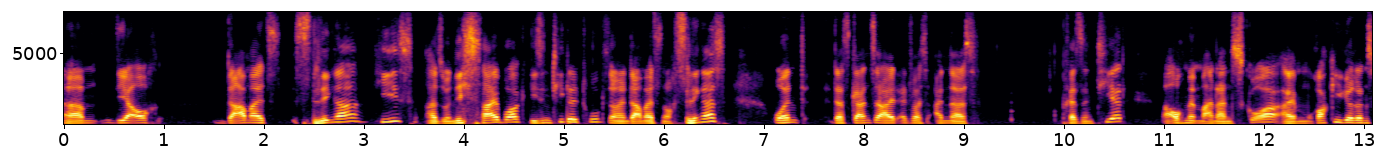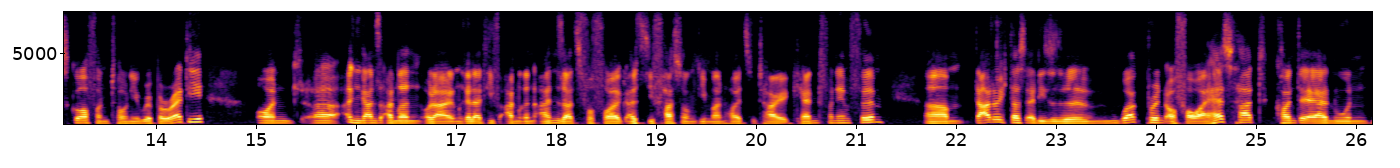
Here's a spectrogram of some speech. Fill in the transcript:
ähm, die auch damals Slinger hieß, also nicht Cyborg diesen Titel trug, sondern damals noch Slingers und das Ganze halt etwas anders präsentiert, auch mit einem anderen Score, einem rockigeren Score von Tony Ripperetti und äh, einen ganz anderen oder einen relativ anderen Ansatz verfolgt als die Fassung, die man heutzutage kennt von dem Film. Ähm, dadurch, dass er diese Workprint auf VHS hat, konnte er nun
